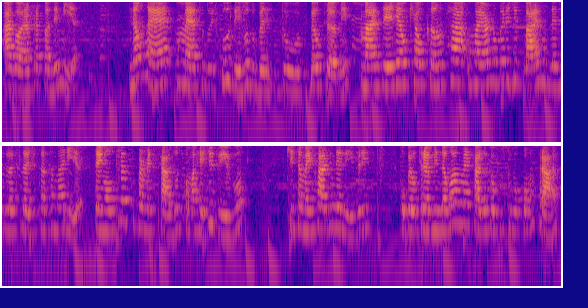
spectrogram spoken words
agora para a pandemia. Não é um método exclusivo do, do Beltrame, mas ele é o que alcança o maior número de bairros dentro da cidade de Santa Maria. Tem outros supermercados, como a Rede Vivo, que também fazem delivery. O Beltrame não é um mercado que eu costumo comprar,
